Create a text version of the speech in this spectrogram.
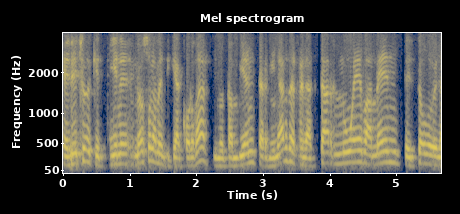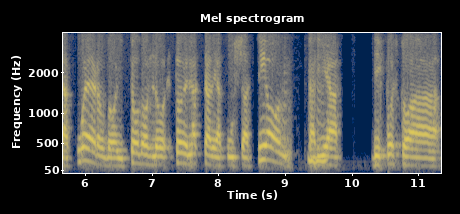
el hecho de que tiene no solamente que acordar, sino también terminar de redactar nuevamente todo el acuerdo y todo, lo, todo el acta de acusación estaría dispuesto a,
